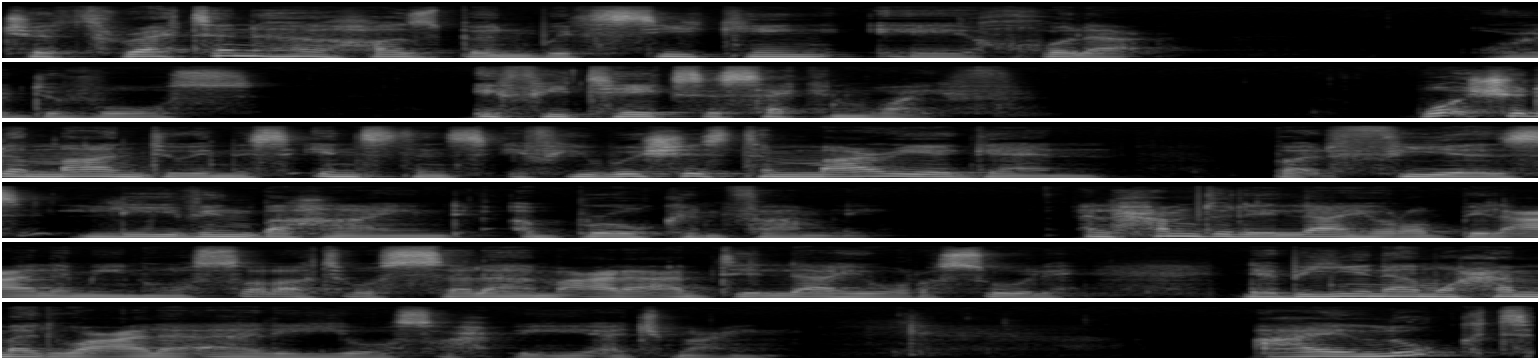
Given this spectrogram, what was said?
to threaten her husband with seeking a khula or a divorce if he takes a second wife? What should a man do in this instance if he wishes to marry again but fears leaving behind a broken family? Alhamdulillahi Rabbil Alameen wa salatu wa salam ala abdillahi wa rasulih Nabiyyina Muhammad wa ala alihi wa sahbihi ajma'in. I looked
